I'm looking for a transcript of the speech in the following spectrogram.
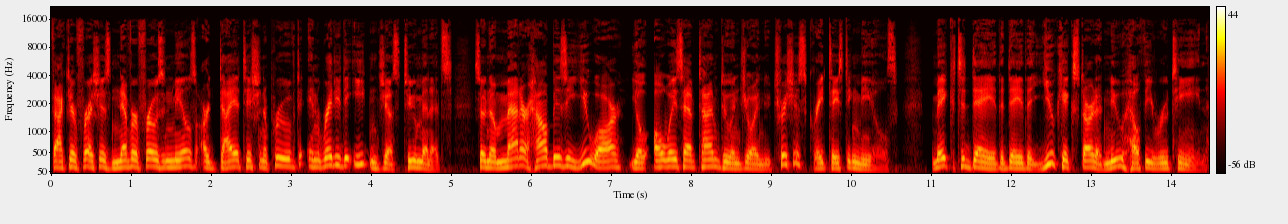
Factor Fresh's never frozen meals are dietitian approved and ready to eat in just two minutes. So no matter how busy you are, you'll always have time to enjoy nutritious, great tasting meals. Make today the day that you kickstart a new healthy routine.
